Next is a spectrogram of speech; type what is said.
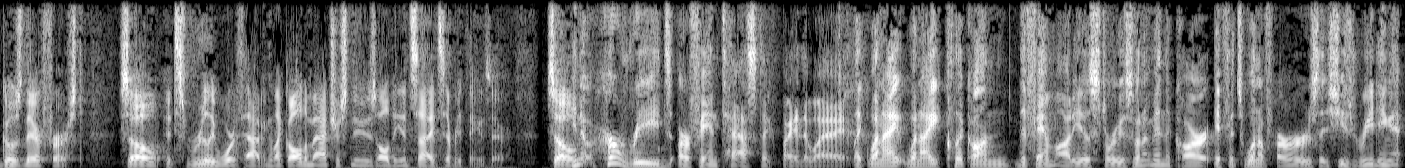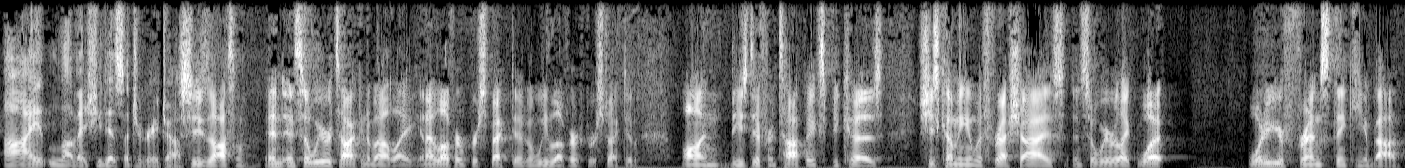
goes there first. So it's really worth having. Like all the mattress news, all the insights, everything is there. So You know, her reads are fantastic, by the way. Like when I when I click on the fam audio stories when I'm in the car, if it's one of hers and she's reading it, I love it. She does such a great job. She's awesome. And and so we were talking about like and I love her perspective and we love her perspective on these different topics because she's coming in with fresh eyes. And so we were like what what are your friends thinking about?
